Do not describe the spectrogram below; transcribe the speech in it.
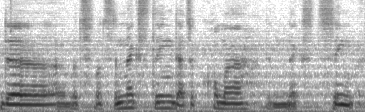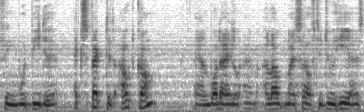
The what's what's the next thing? That's a comma. The next thing thing would be the expected outcome. And what I allowed myself to do here is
